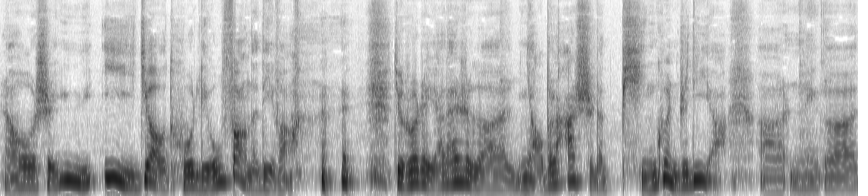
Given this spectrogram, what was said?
然后是异异教徒流放的地方。就说这原来是个鸟不拉屎的贫困之地啊啊，那个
